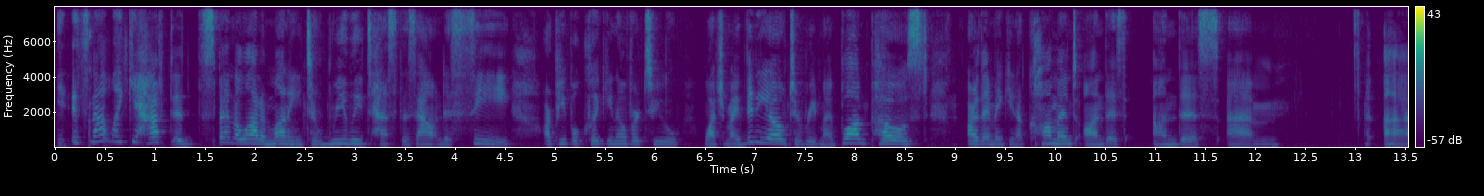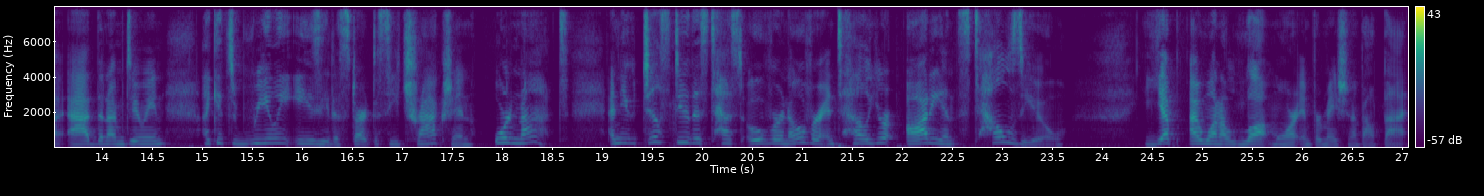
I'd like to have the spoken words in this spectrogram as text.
it's not like you have to spend a lot of money to really test this out and to see are people clicking over to watch my video, to read my blog post? Are they making a comment on this on this um, uh, ad that I'm doing, like it's really easy to start to see traction or not. And you just do this test over and over until your audience tells you, yep, I want a lot more information about that.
